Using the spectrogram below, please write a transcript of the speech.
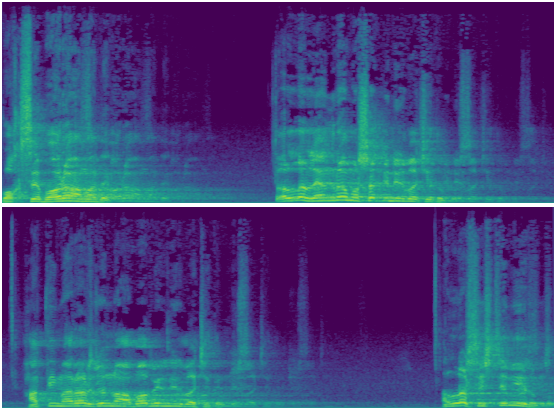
বক্সে ভরা আমাদের। আল্লাহ ল্যাংরা মশাকে নির্বাচিত হাতি মারার জন্য আবাবিল নির্বাচিত করছে। আল্লাহর সিস্টেমই এরকম।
